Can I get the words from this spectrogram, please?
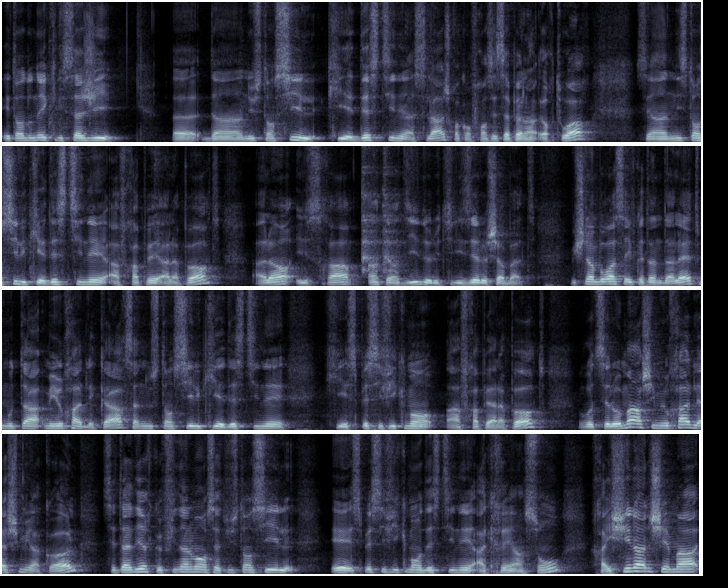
étant donné qu'il s'agit euh, d'un ustensile qui est destiné à cela, je crois qu'en français ça s'appelle un heurtoir, c'est un ustensile qui est destiné à frapper à la porte, alors il sera interdit de l'utiliser le Shabbat. Mishnabura Saif Katan Dalet, Muta Miuchad lekar, c'est un ustensile qui est destiné, qui est spécifiquement à frapper à la porte c'est-à-dire que finalement cet ustensile est spécifiquement destiné à créer un son. Shema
